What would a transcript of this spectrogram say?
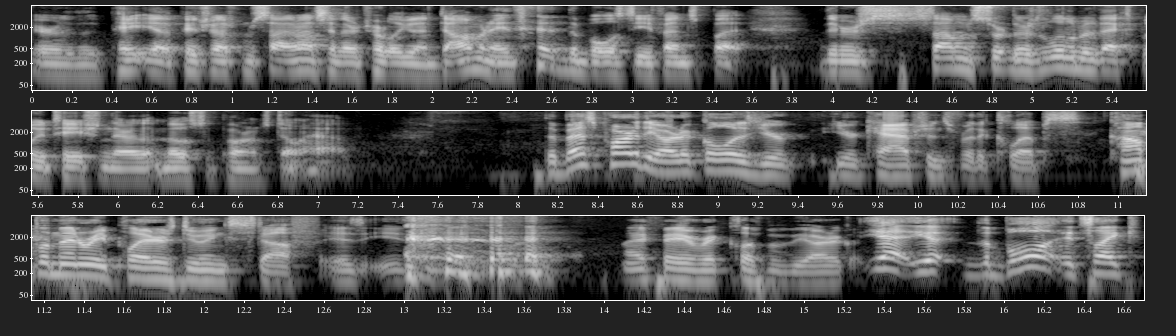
or the yeah the Patriots from side. I'm not saying they're totally going to dominate the, the Bulls defense, but there's some sort there's a little bit of exploitation there that most opponents don't have. The best part of the article is your your captions for the clips. Complimentary players doing stuff is, is my favorite clip of the article. Yeah, yeah. The bull. It's like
